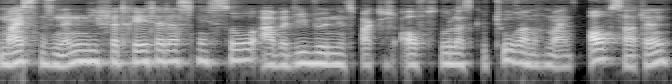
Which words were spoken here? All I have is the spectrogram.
meistens nennen die Vertreter das nicht so, aber die würden jetzt praktisch auf Sola Scriptura nochmal aufsatteln,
